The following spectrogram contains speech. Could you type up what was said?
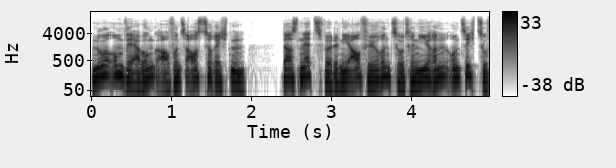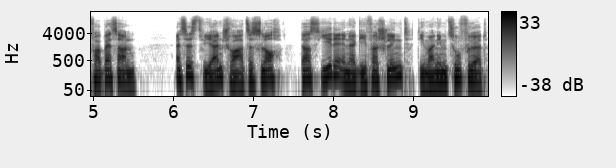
nur um Werbung auf uns auszurichten. Das Netz würde nie aufhören zu trainieren und sich zu verbessern. Es ist wie ein schwarzes Loch, das jede Energie verschlingt, die man ihm zuführt,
